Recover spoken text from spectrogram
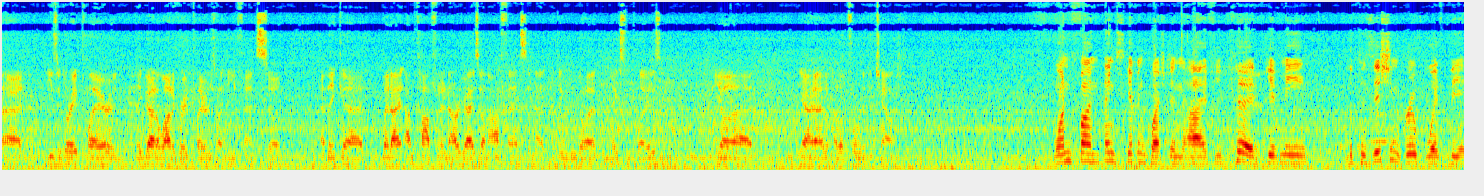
uh, he's a great player, and they've got a lot of great players on defense. So I think, uh, but I, am confident in our guys on offense, and I, I think we will go out and make some plays, and you know, uh, yeah, I, I, look forward to the challenge. One fun Thanksgiving question, uh, if you could yeah. give me the position group with the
